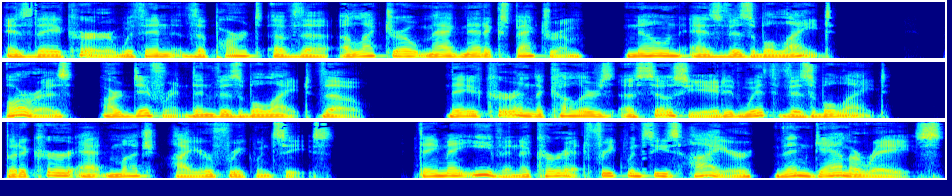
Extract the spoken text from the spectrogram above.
as they occur within the part of the electromagnetic spectrum known as visible light. Auras are different than visible light, though. They occur in the colors associated with visible light, but occur at much higher frequencies. They may even occur at frequencies higher than gamma rays.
